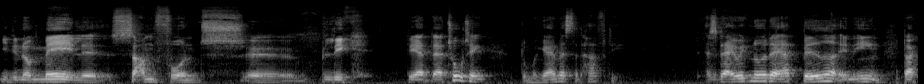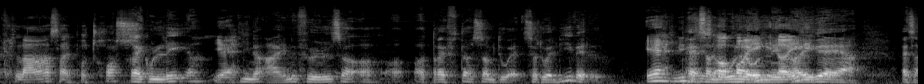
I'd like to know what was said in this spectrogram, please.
i det normale samfunds øh, blik, det er, der er to ting. Du må gerne være standhaftig. Altså, der er jo ikke noget, der er bedre end en, der klarer sig på trods. Regulere Ja. dine egne følelser og, og, og drifter, som du er, så du alligevel Ja, lige passer præcis. Og, og, nogenlunde ikke, og ikke, og ikke er... Altså,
